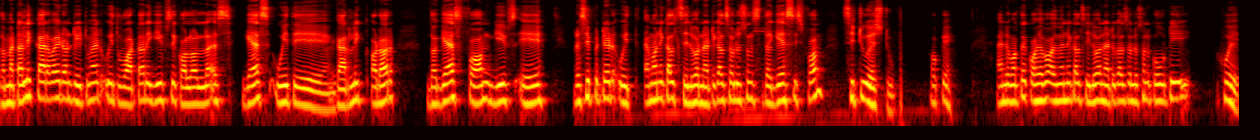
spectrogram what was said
The metallic carbide on treatment with water gives a colorless gas with a garlic odor. The gas formed gives a precipitate with ammonical silver nitrical solutions. The gas is from C2H2. Okay. And मत कह अमेनिकाल सिल्वर नाइट्रिकल सल्यूशन कौटी हुए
